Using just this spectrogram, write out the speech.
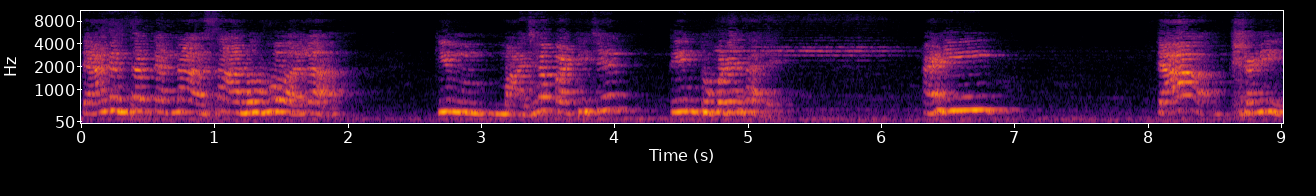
त्यानंतर त्यांना असा अनुभव आला की माझ्या पाठीचे तीन तुकडे झाले. आणि त्या क्षणी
